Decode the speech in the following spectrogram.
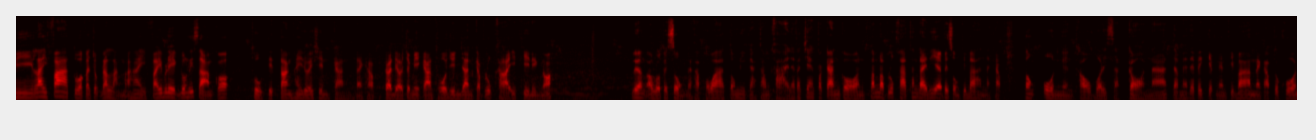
มีไล่ฝ้าตัวกระจกด้านหลังมาให้ไฟเบรกดวงที่ 3 ก็ถูกติดตั้งให้ด้วยเช่นกันนะครับ ก็เดี๋ยวจะมีการโทรยืนยันกับลูกค้าอีกทีหนึ่งเนาะ เรื่องเอารถไปส่งนะครับ เพราะว่าต้องมีการทำขายแล้วก็แจ้งประกันก่อนสำหรับลูกค้าท่านใดที่จะไปส่งที่บ้านนะครับ ต้องโอนเงินเข้าบริษัทก่อนนะ จะไม่ได้ไปเก็บเงินที่บ้านนะครับ ทุกคน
